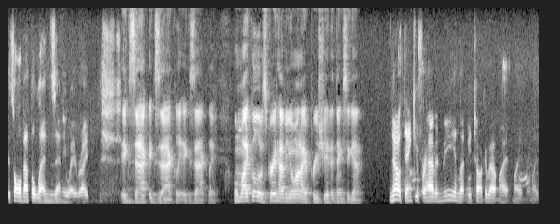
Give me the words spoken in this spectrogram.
it's all about the lens anyway, right? Exact, exactly, exactly. Well, Michael, it was great having you on. I appreciate it. Thanks again. No, thank you for having me and let me talk about my my, my,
